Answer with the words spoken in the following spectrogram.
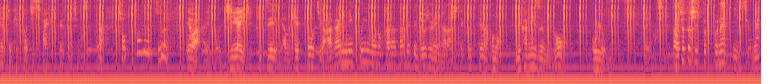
えーと、血糖値スパイクとか言ったりします。だからちょっとずつ要は、えーと、GI 値血液あの血糖値が上がりにくいものから食べて徐々に慣らしていくっていうのはこのメカニズムの応用になります。だからちょっと知っておくとねいいですよね。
